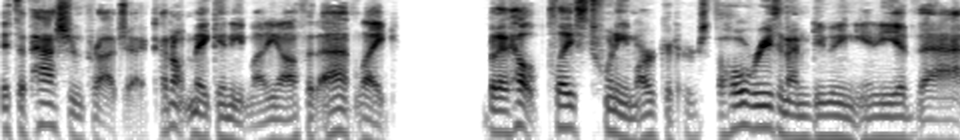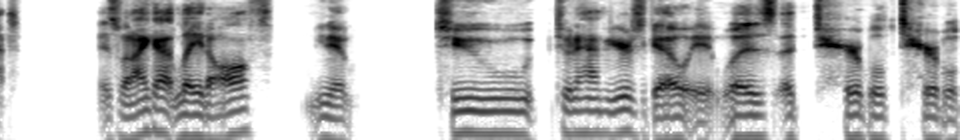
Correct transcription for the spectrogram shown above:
it's a passion project. I don't make any money off of that. Like, but I help place 20 marketers. The whole reason I'm doing any of that is when I got laid off, you know, two two and a half years ago, it was a terrible, terrible,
